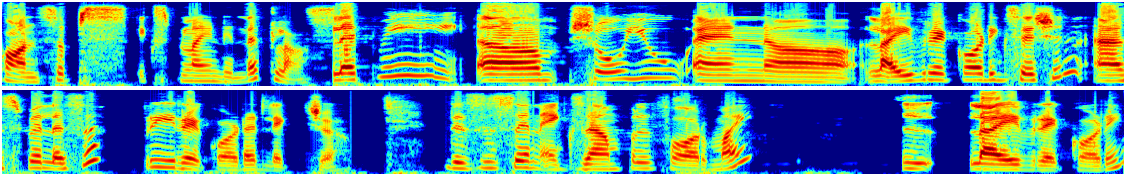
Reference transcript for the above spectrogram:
concepts explained in the class. Let me um, show you an uh, live recording session as well as a pre-recorded lecture. This is an example for my live recording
